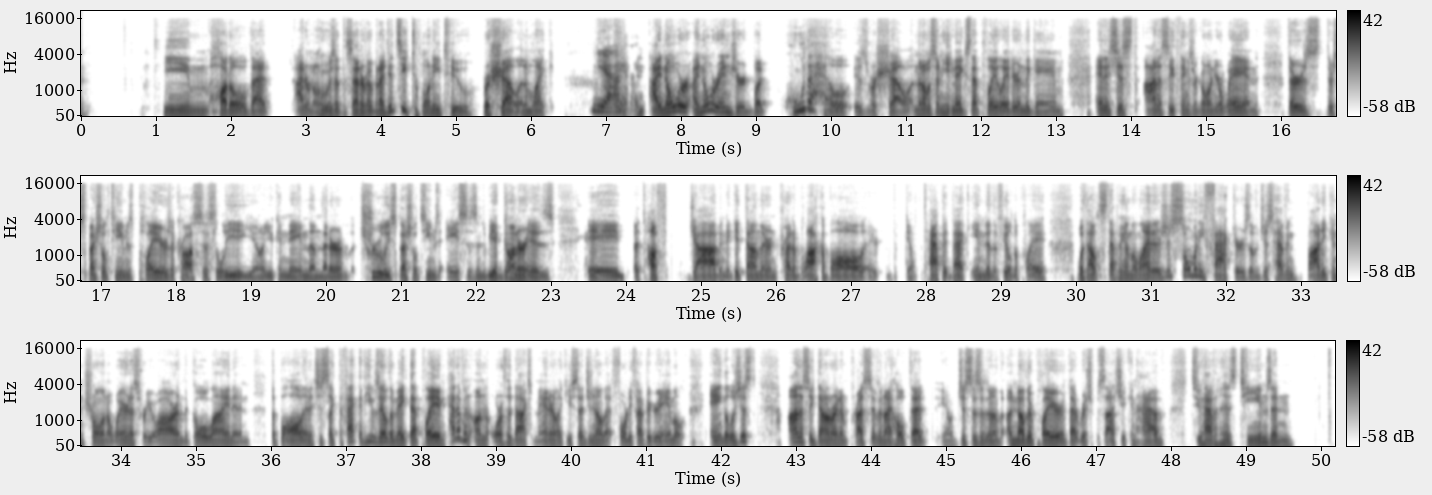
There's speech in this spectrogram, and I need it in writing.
team huddle that I don't know who was at the center of it, but I did see 22 Rochell. And I'm like, yeah. Man, I know we're I know we're injured, but who the hell is Rochell? And then all of a sudden he makes that play later in the game. And it's just honestly things are going your way. And there's there's special teams players across this league. You know, you can name them that are truly special teams aces. And to be a gunner is a a tough job and to get down there and try to block a ball, or, you know, tap it back into the field of play without stepping on the line. There's just so many factors of just having body control and awareness where you are and the goal line and the ball. And it's just like the fact that he was able to make that play in kind of an unorthodox manner, like you said, know, that 45 degree angle, angle was just honestly downright impressive. And I hope that, you know, just as another, another player that Rich Bisaccia can have to have in his teams and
